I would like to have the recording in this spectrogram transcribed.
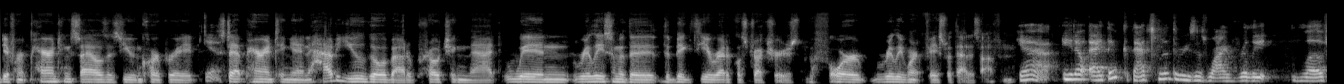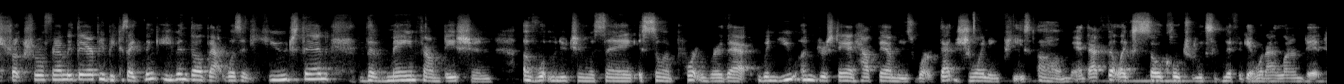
different parenting styles as you incorporate yeah. step parenting in. How do you go about approaching that when really some of the the big theoretical structures before really weren't faced with that as often? Yeah, you know, I think that's one of the reasons why I really love structural family therapy because I think even though that wasn't huge then, the main foundation of what Minuchin was saying is so important. Where that when you understand how families work, that joining piece, oh man, that felt like so culturally significant when I learned it.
